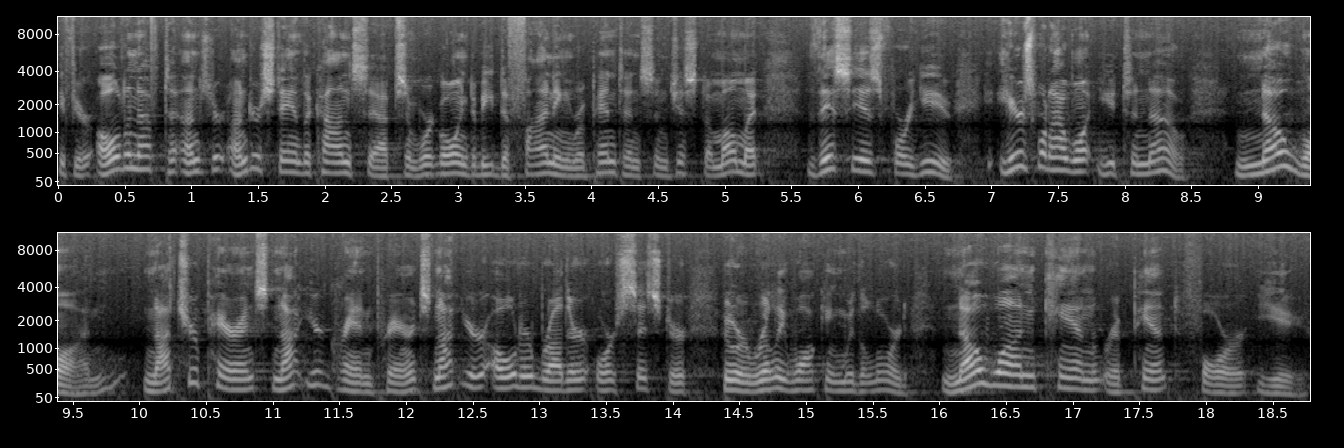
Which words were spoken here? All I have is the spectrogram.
if you're old enough to under, understand the concepts, and we're going to be defining repentance in just a moment, this is for you. Here's what I want you to know no one, not your parents, not your grandparents, not your older brother or sister who are really walking with the Lord, no one can repent for you.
